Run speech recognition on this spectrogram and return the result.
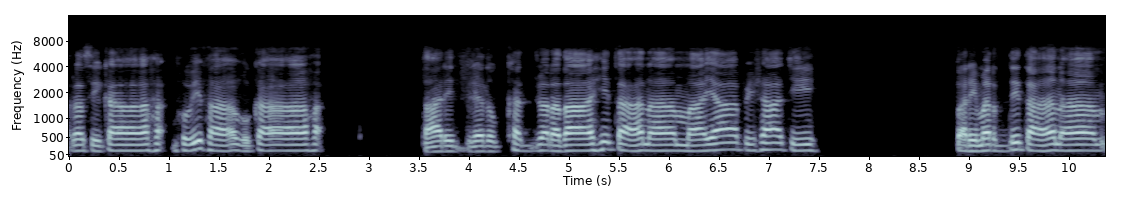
रसिकाः, भुवि भावुकाः। दारिद्र्यदुःखज्वरदाहितानां मायापिशाचि परिमर्दितानां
